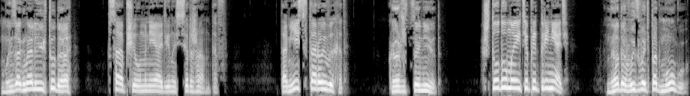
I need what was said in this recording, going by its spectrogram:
«Мы загнали их туда», — сообщил мне один из сержантов. «Там есть второй выход?» «Кажется, нет». «Что думаете предпринять?» «Надо вызвать подмогу.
